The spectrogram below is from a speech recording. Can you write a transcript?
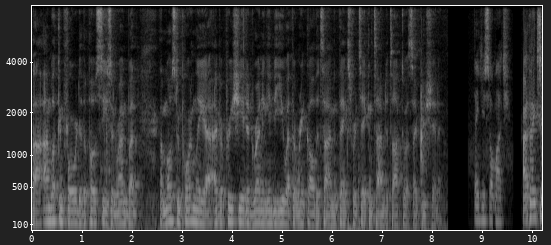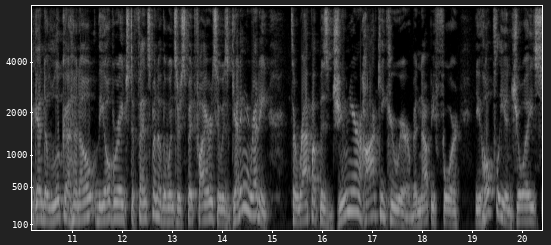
Uh, I'm looking forward to the postseason run, but uh, most importantly, uh, I've appreciated running into you at the rink all the time, and thanks for taking time to talk to us. I appreciate it. Thank you so much. Our thanks again to Louka Henault, the overage defenseman of the Windsor Spitfires, who is getting ready to wrap up his junior hockey career, but not before he hopefully enjoys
